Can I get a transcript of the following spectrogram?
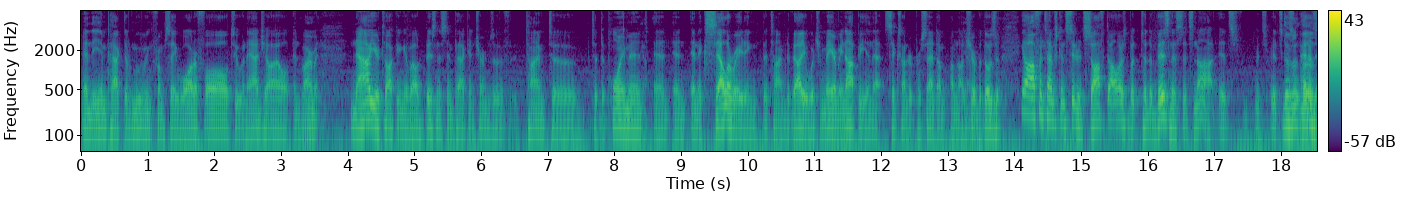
and the impact of moving from say waterfall to an agile environment, right now you're talking about business impact in terms of time to, to deployment yep. and, and, and, accelerating the time to value, which may or may not be in that 600%, I'm, I'm not yep. sure, but those are you know, oftentimes considered soft dollars, but to the business it's not, it's, it's, it's those competitive. Are,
